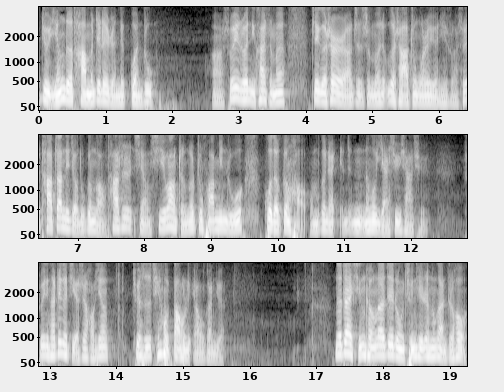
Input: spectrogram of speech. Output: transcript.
就赢得他们这类人的关注。啊，所以说你看什么这个事儿啊，这什么扼杀中国人元气说，所以他站的角度更高，他是想希望整个中华民族过得更好，我们更加能够延续下去。所以你看这个解释好像确实挺有道理啊，我感觉。那在形成了这种群体认同感之后，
